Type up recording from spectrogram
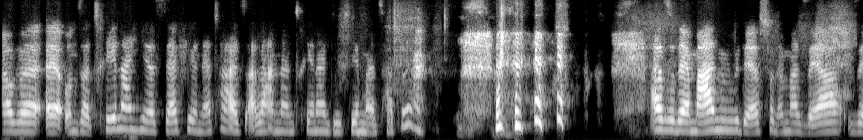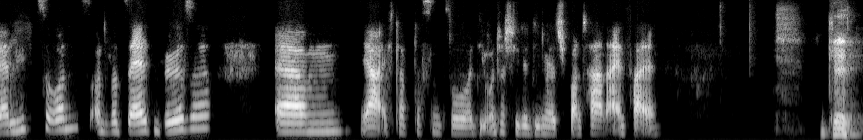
glaube, äh, unser Trainer hier ist sehr viel netter als alle anderen Trainer, die ich jemals hatte. also der Manu, der ist schon immer sehr, sehr lieb zu uns und wird selten böse. Ähm, ja, ich glaube, das sind so die Unterschiede, die mir jetzt spontan einfallen. Okay.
